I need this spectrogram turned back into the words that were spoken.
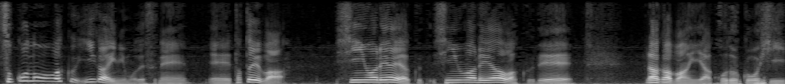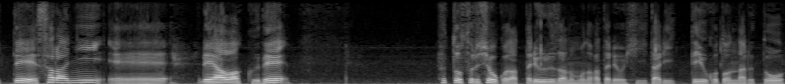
そこの枠以外にもですね、えー、例えば、神話レア枠、神話レア枠で、ラガバンや孤独を引いて、さらに、えー、レア枠で、沸騰する証拠だったり、ウルザの物語を引いたりっていうことになると、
